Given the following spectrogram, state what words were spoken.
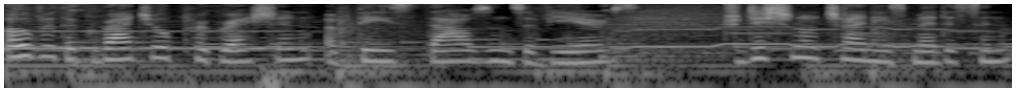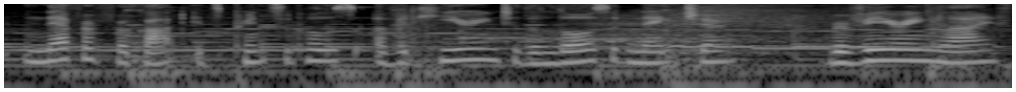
Over the gradual progression of these thousands of years, traditional Chinese medicine never forgot its principles of adhering to the laws of nature, revering life,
